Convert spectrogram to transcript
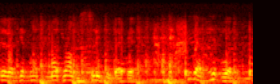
That to get my, my drummer sleeping back there. You gotta hit with him.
